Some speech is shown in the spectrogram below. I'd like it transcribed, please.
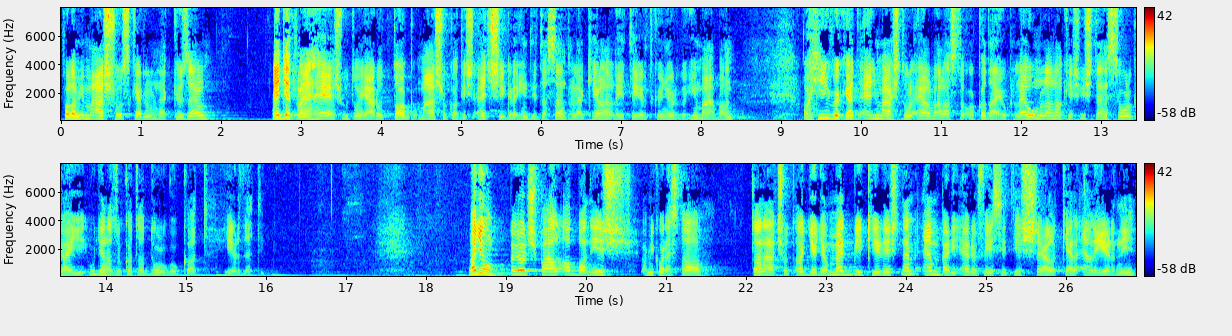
valami máshoz kerülnek közel, Egyetlen helyes úton járó tag másokat is egységre indít a Szentlélek jelenlétért könyörgő imában. A hívőket egymástól elválasztó akadályok leomlanak, és Isten szolgái ugyanazokat a dolgokat hirdetik. Nagyon bölcs Pál abban is, amikor ezt a tanácsot adja, hogy a megbékélést nem emberi erőfészítéssel kell elérni,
